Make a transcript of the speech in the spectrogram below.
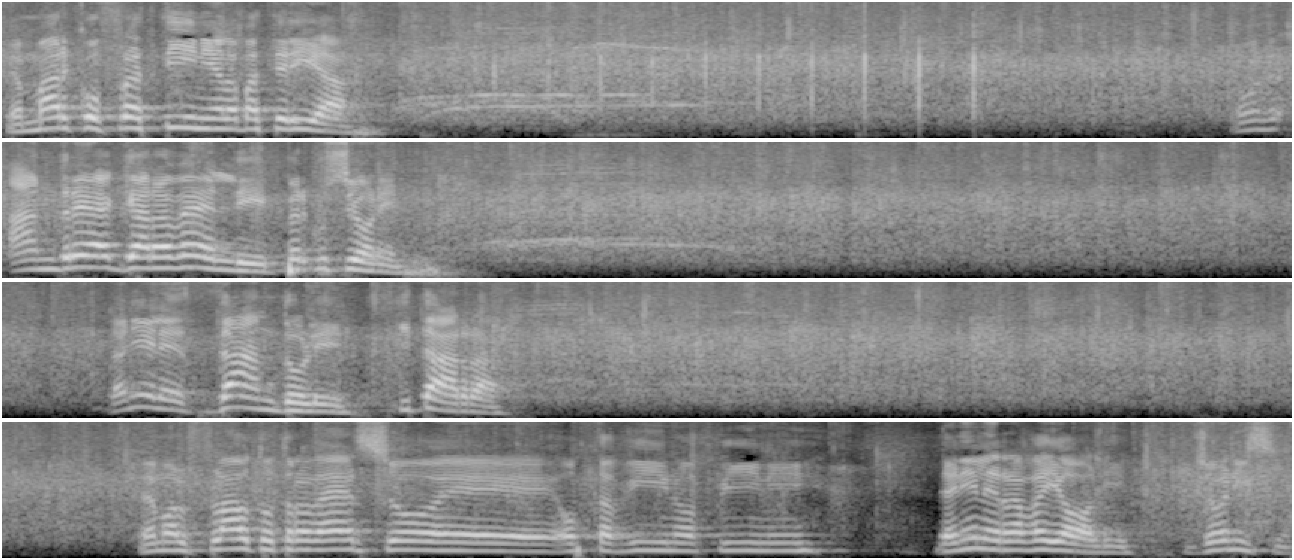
E Marco Frattini alla batteria. Andrea Garavelli, percussioni. Daniele Zandoli, chitarra. Abbiamo il flauto traverso e Ottavino Fini. Daniele Ravaioli, giovanissimo.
